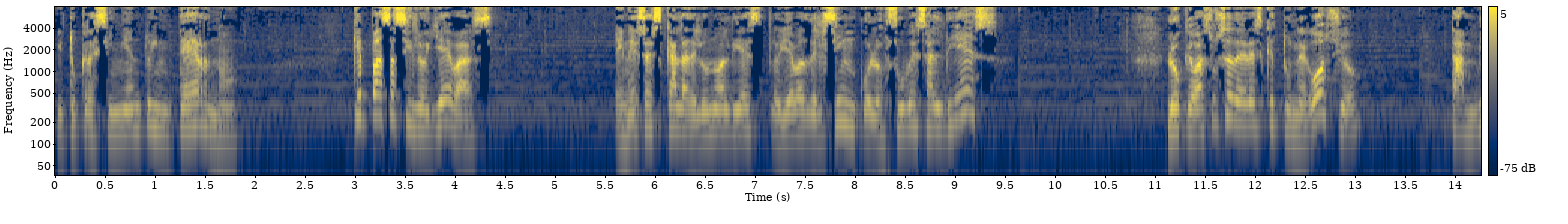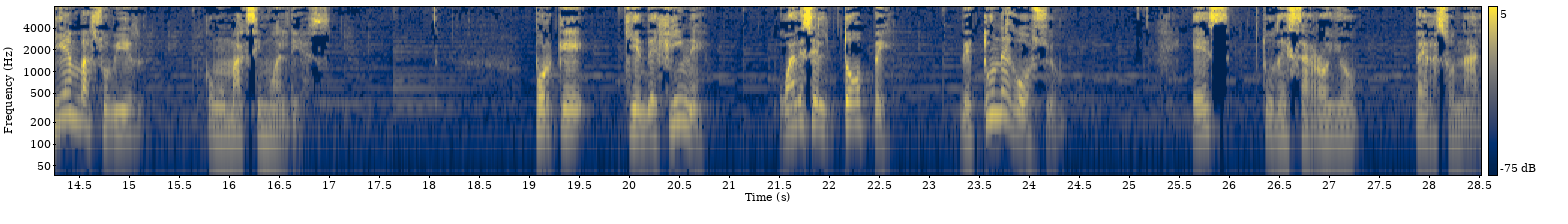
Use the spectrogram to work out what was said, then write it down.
y tu crecimiento interno? ¿Qué pasa si lo llevas en esa escala del 1 al 10, lo llevas del 5, lo subes al 10? Lo que va a suceder es que tu negocio también va a subir como máximo al 10. Porque quien define cuál es el tope de tu negocio es tu desarrollo personal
